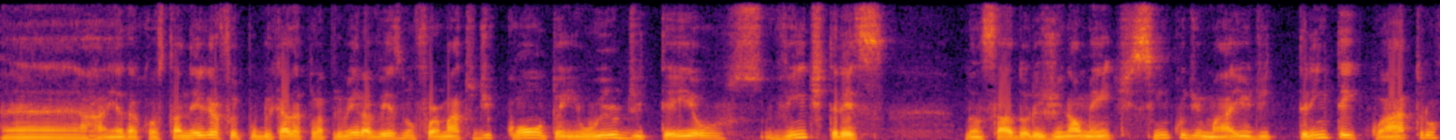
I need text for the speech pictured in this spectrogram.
É, a Rainha da Costa Negra foi publicada pela primeira vez no formato de conto em Weird Tales 23, lançado originalmente 5 de maio de 34,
